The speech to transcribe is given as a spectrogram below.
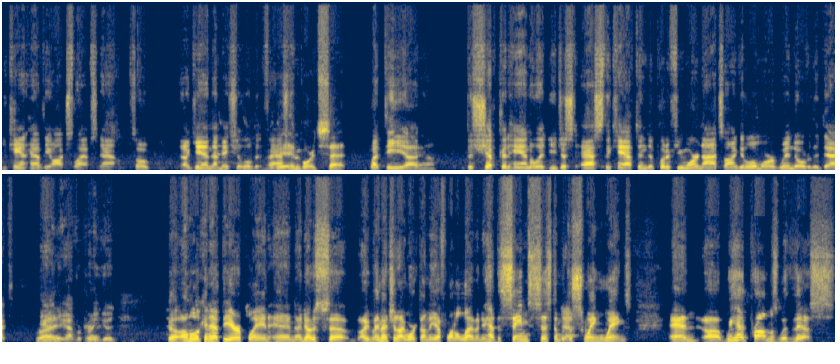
you can't have the aux flaps down. So again, that makes you a little bit faster. The inboard set. But the uh, yeah. the ship could handle it. You just ask the captain to put a few more knots on, get a little more wind over the deck, right. and you have a pretty right. good. I'm looking at the airplane, and I noticed. Uh, I mentioned I worked on the F-111. It had the same system with yeah. the swing wings, and uh, we had problems with this.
